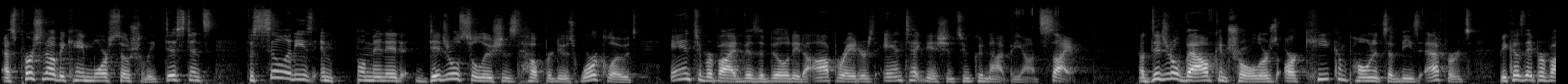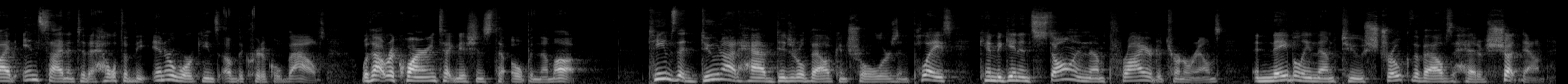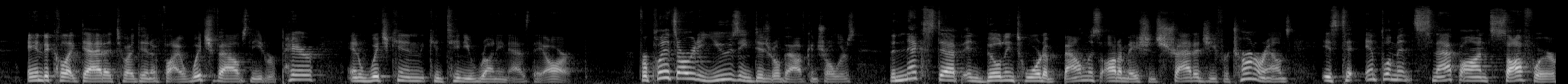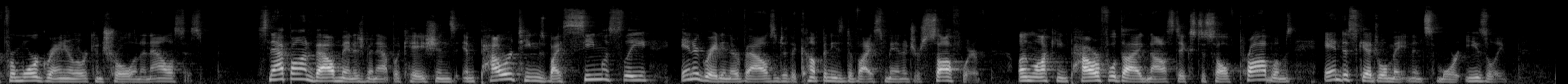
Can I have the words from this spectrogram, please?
As personnel became more socially distanced, facilities implemented digital solutions to help reduce workloads and to provide visibility to operators and technicians who could not be on site. Now, digital valve controllers are key components of these efforts because they provide insight into the health of the inner workings of the critical valves without requiring technicians to open them up. Teams that do not have digital valve controllers in place can begin installing them prior to turnarounds, enabling them to stroke the valves ahead of shutdown and to collect data to identify which valves need repair and which can continue running as they are. For plants already using digital valve controllers, the next step in building toward a boundless automation strategy for turnarounds is to implement Snap on software for more granular control and analysis. Snap on valve management applications empower teams by seamlessly integrating their valves into the company's device manager software, unlocking powerful diagnostics to solve problems and to schedule maintenance more easily.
